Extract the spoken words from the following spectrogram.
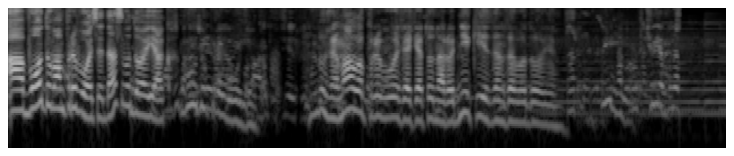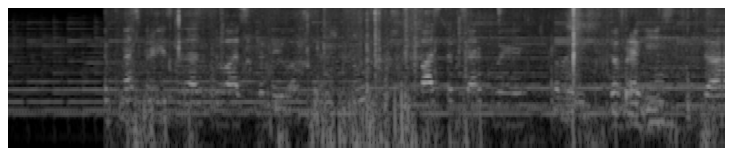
А воду вам привозять, да, з водою як? воду привозять. Дуже мало привозять, а то на родник їздимо за водою. Нас привезли нас до вас Данило. Пастор церкви Добра вість. Да.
